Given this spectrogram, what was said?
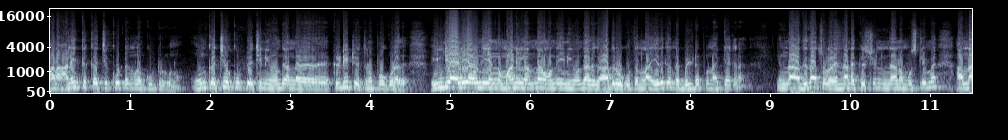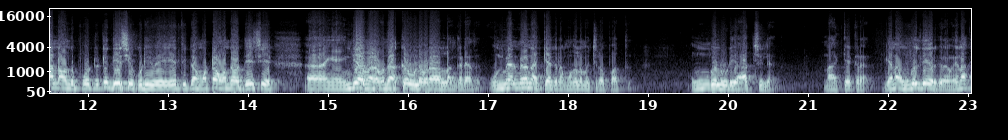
ஆனால் அனைத்து கட்சி கூட்டங்களும் கூப்பிட்டுருக்கணும். உன் கட்சியை கூப்பிட்டு வச்சு நீ வந்து அங்கே கிரெடிட் எடுத்துன்னு போகக்கூடாது. இந்தியாவிலேயே வந்து எங்கள் மாநிலம் தான் வந்து இன்னைக்கு வந்து அதுக்கு ஆதரவு கொடுத்தலாம் எதுக்கு அந்த பில்டப் நான் கேட்குறேன் இந்த அதுதான் சொல்கிறேன் என்னென்ன கிறிஸ்டின் என்னென்ன முஸ்லீமு அந்த அண்ணா வந்து போட்டுட்டு தேசிய கொடியை ஏற்றிட்டா மட்டும் வந்து அவர் தேசிய இந்தியா மேலே வந்து அக்கறை உள்ளவரெல்லாம் கிடையாது. உண்மையாலுமே நான் கேட்குறேன் முதலமைச்சரை பார்த்து. உங்களுடைய ஆட்சியில் நான் கேட்குறேன் ஏன்னா உங்கள்தே இருக்கிறேன். ஏன்னா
